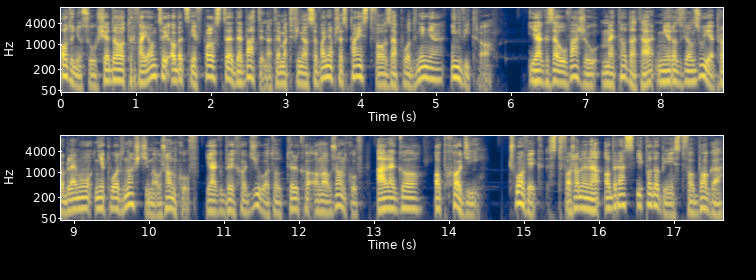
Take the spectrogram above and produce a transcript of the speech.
odniósł się do trwającej obecnie w Polsce debaty na temat finansowania przez państwo zapłodnienia in vitro. Jak zauważył, metoda ta nie rozwiązuje problemu niepłodności małżonków, jakby chodziło tu tylko o małżonków, ale go obchodzi Człowiek stworzony na obraz i podobieństwo Boga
